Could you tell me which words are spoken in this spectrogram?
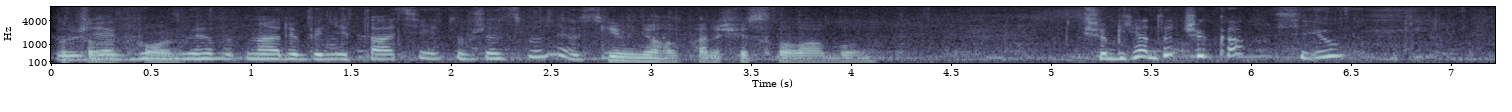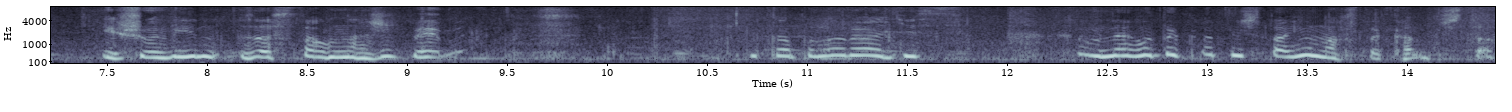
Тож як був на реабілітації, то вже дзвонився, Які в нього перші слова були? щоб я дочекалася його. І що він застав нас живими. Така була радість. В нього така мечта, і у нас така мечта.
